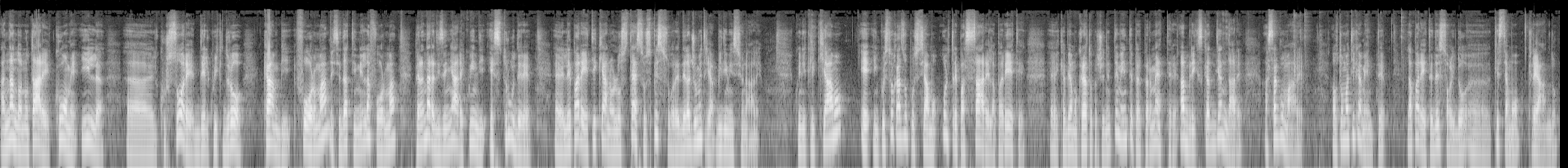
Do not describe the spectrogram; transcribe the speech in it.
andando a notare come il, eh, il cursore del quick draw cambi forma e si adatti nella forma per andare a disegnare, quindi estrudere eh, le pareti che hanno lo stesso spessore della geometria bidimensionale. Quindi clicchiamo e in questo caso possiamo oltrepassare la parete eh, che abbiamo creato precedentemente per permettere a BricsCAD di andare a sagomare automaticamente la parete del solido eh, che stiamo creando.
